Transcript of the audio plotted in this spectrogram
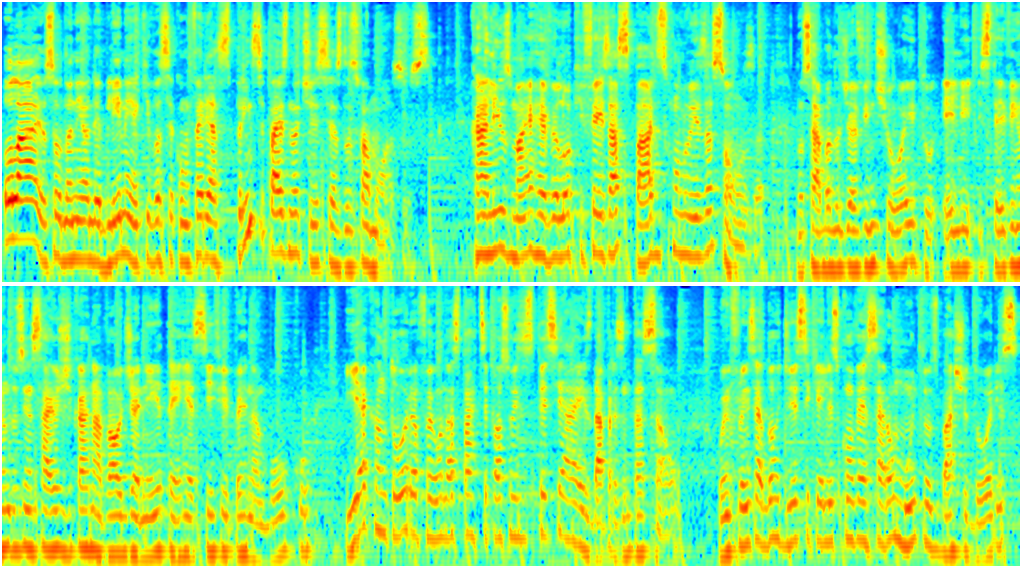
Olá, eu sou Daniel Neblina e aqui você confere as principais notícias dos famosos. Carlinhos Maia revelou que fez as pazes com Luísa Sonza. No sábado, dia 28, ele esteve em um dos ensaios de carnaval de Anitta em Recife, Pernambuco, e a cantora foi uma das participações especiais da apresentação. O influenciador disse que eles conversaram muito nos bastidores,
